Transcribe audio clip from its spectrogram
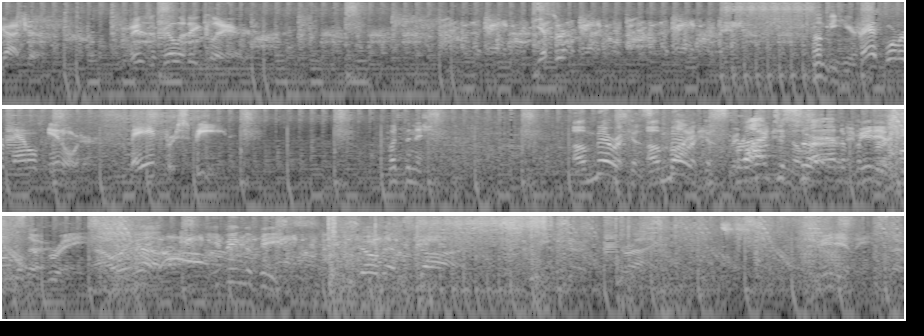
Gotcha. Visibility clear. Yes, sir. Humvee here. Transformer panels in order. Made for speed. What's the mission? America's America's proud to serve. Land of immediately, sir. Powering up, keeping the peace. Show them stars. Right. Immediately, sir.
